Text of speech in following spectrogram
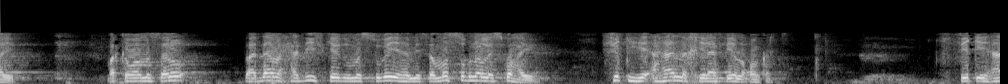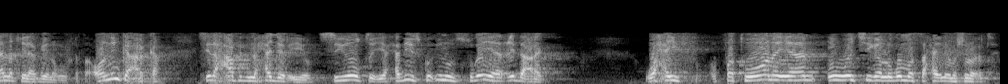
Ayib. Marka waa masalo maadaama xadiiskeedu ma sugan yahay mise ma sugna laysku hayo fiqhi ahaanna khilaafiye noqon karta fiqhi ahaanna khilaafiye noqon karta. Oo ninka arka sida xaafid ibn xajar iyo siyuuti iyo xadiisku inuu sugan yahay cidda arag waxay fatwoonayaan in wejiga lagu masaxay inay mashruuc tahay.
